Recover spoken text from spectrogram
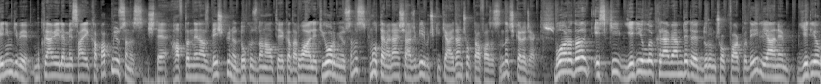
benim gibi bu klavyeyle mesai kapatmıyorsanız işte haftanın en az 5 günü 9'dan 6'ya kadar bu aleti yormuyorsanız muhtemelen şarjı 1,5-2 aydan çok daha fazlasını da çıkaracaktır. Bu arada eski 7 yıllık klavyemde de durum çok farklı değil. Yani 7 yıl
